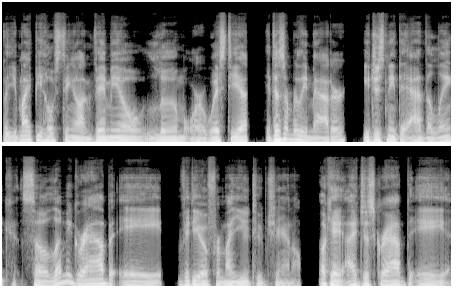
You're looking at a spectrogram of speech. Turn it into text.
but you might be hosting on Vimeo, Loom, or Wistia. It doesn't really matter. You just need to add the link. So let me grab a video from my YouTube channel. Okay, I just grabbed a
